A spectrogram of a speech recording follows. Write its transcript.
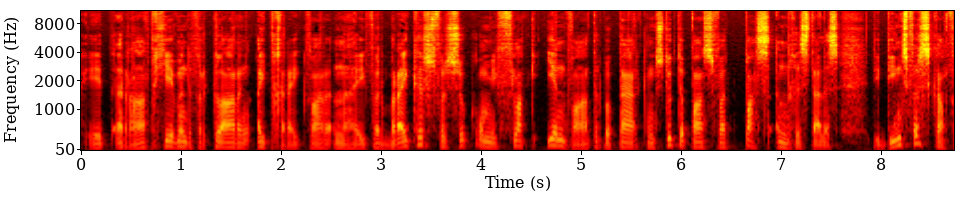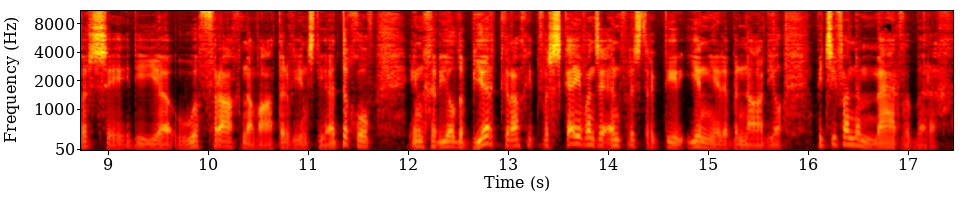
het 'n raadgewende verklaring uitgereik waarin hy verbruikers versoek om die vlak 1 waterbeperkings toe te pas wat pas ingestel is. Die diensverskaffer sê die uh, hoë vraag na water weens die hittegolf en gereelde beurtkrag het verskeie van sy infrastruktuureenhede benadeel. Mitsi van der Merwe berig.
